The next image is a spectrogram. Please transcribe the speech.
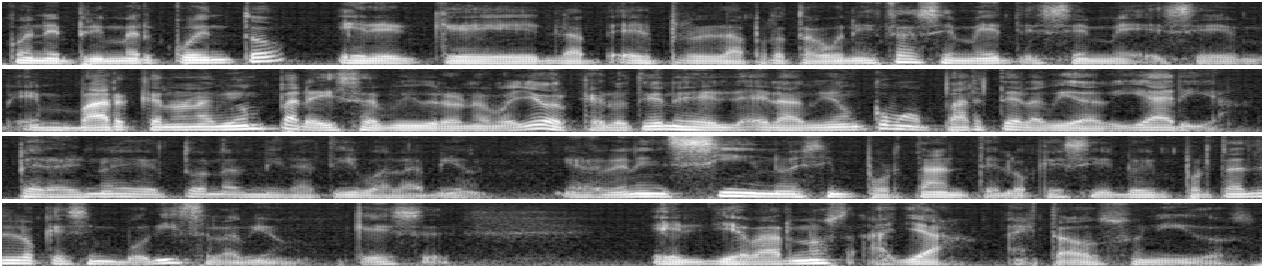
con el primer cuento en el que la, protagonista se mete, se, embarca en un avión para irse a vivir a Nueva York, que lo tienes el, avión como parte de la vida diaria, pero ahí no hay el tono admirativo al avión. El avión en sí no es importante, lo que lo importante es lo que simboliza el avión, que es el llevarnos allá, a Estados Unidos.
